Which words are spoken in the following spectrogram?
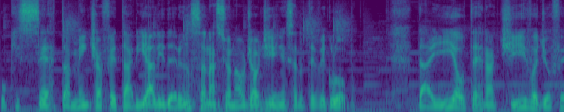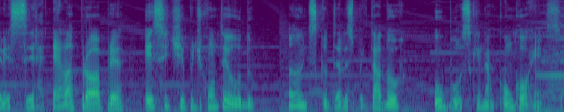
o que certamente afetaria a liderança nacional de audiência da TV Globo. Daí a alternativa de oferecer ela própria esse tipo de conteúdo, antes que o telespectador o busque na concorrência.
